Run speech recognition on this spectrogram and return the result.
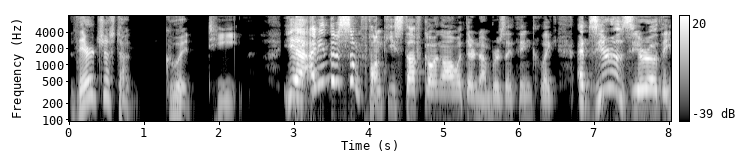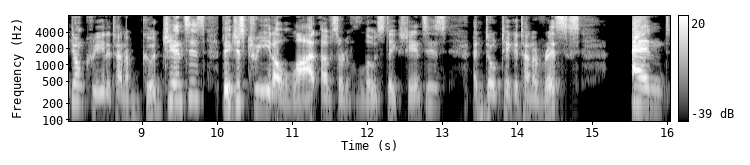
they're just a good team. Yeah, I mean, there's some funky stuff going on with their numbers, I think. Like, at zero zero, they don't create a ton of good chances. They just create a lot of sort of low stakes chances and don't take a ton of risks. And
